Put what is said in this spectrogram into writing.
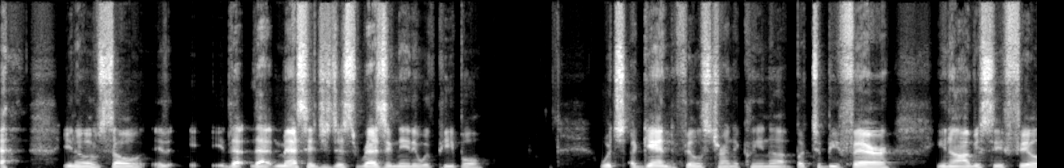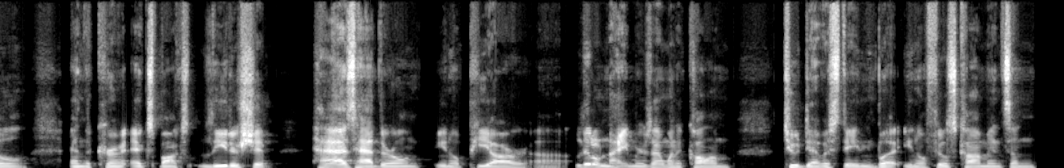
you know so it, that that message just resonated with people which again phil is trying to clean up. But to be fair you know obviously phil and the current xbox leadership has had their own you know pr uh, little nightmares. I want to call them too devastating. But you know, Phil's comments on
